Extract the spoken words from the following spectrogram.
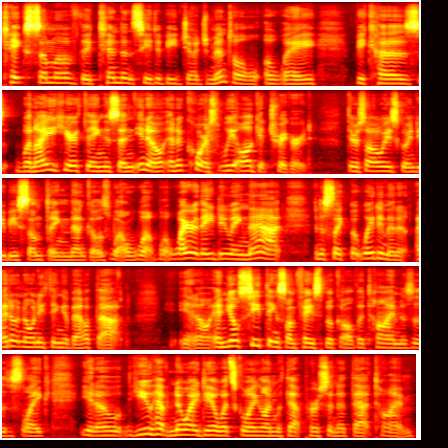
take some of the tendency to be judgmental away because when I hear things and you know, and of course we all get triggered. There's always going to be something that goes, well, well, well, why are they doing that? And it's like, but wait a minute, I don't know anything about that you know and you'll see things on facebook all the time is is like you know you have no idea what's going on with that person at that time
